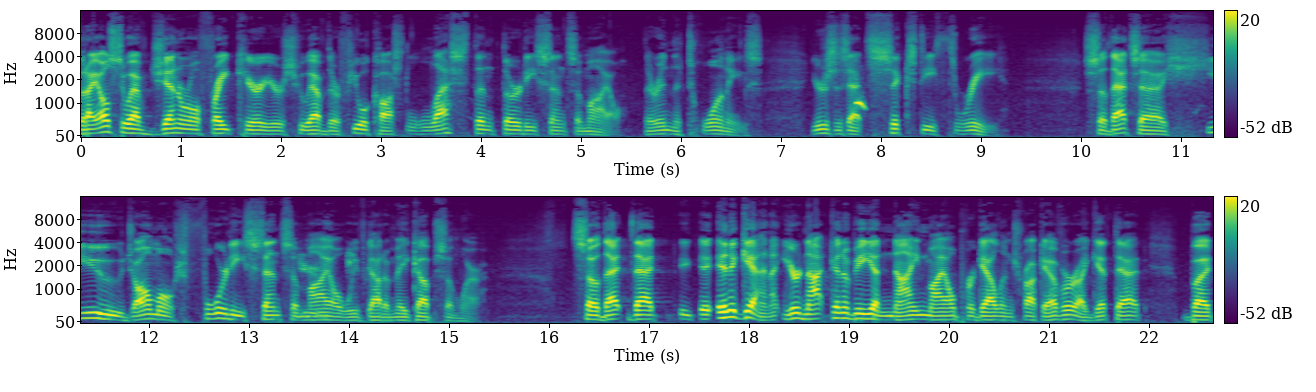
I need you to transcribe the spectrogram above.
but I also have general freight carriers who have their fuel cost less than thirty cents a mile. They're in the twenties. Yours is at sixty three. So that's a huge, almost 40 cents a mile we've got to make up somewhere. So that that and again, you're not going to be a 9 mile per gallon truck ever. I get that, but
